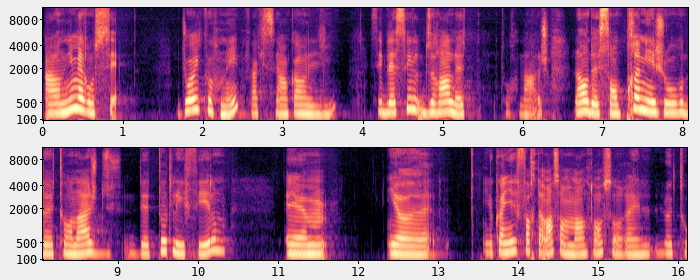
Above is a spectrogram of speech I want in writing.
Alors, numéro 7. Joy que c'est encore Lee, s'est blessé durant le tournage. Lors de son premier jour de tournage de tous les films, euh, il, a, il a cogné fortement son menton sur euh, l'auto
